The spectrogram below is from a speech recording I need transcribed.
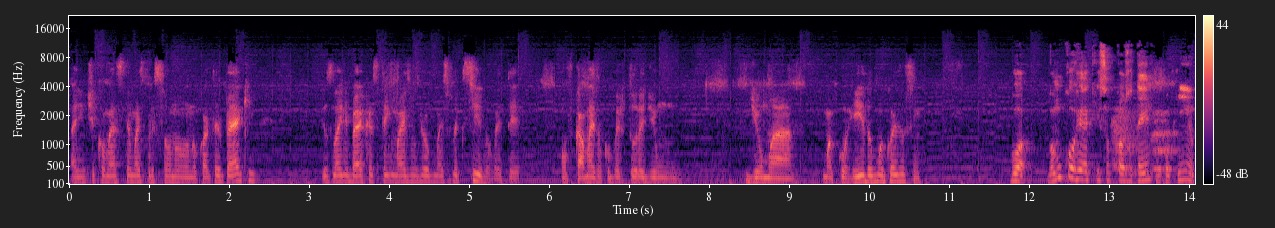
a gente começa a ter mais pressão no, no quarterback e os linebackers têm mais um jogo mais flexível, vai ter vão ficar mais na cobertura de um de uma uma corrida, alguma coisa assim. Boa, vamos correr aqui só por causa do tempo um pouquinho.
